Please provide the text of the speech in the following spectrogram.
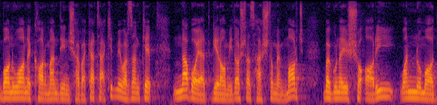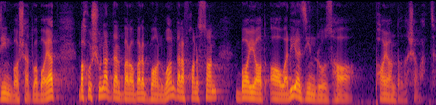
بانوان کارمند این شبکه تاکید می‌ورزند که نباید گرامی داشت از هشتم مارچ به گونه شعاری و نمادین باشد و باید به خشونت در برابر بانوان در افغانستان با یادآوری از این روزها پایان داده شود.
